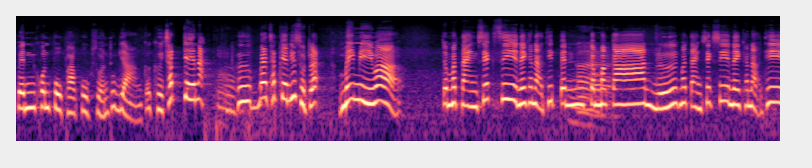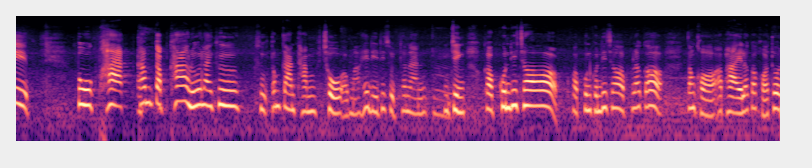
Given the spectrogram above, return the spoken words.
เป็นคนปลูกผักปลูกสวนทุกอย่างก็คือชัดเจนอะคือแม่ชัดเจนที่สุดแล้วไม่มีว่า จะมาแต่งเซ็กซี่ในขณะที่เป็นอ่ากรรมการหรือมาแต่งเซ็กซี่ในขณะที่ปลูกผักทำกับข้าวหรืออะไรคือสุต้องการทำโชว์ออกมาให้ดีที่สุดเท่านั้น จริงๆ ขอบคุณที่ชอบ ขอบคุณคนที่ชอบ แล้วก็ต้องขออภัยแล้วก็ขอโทษ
